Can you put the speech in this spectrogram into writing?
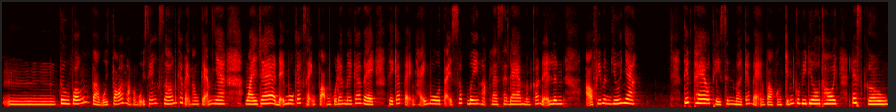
um, tư vấn vào buổi tối hoặc là buổi sáng sớm các bạn thông cảm nha. Ngoài ra để mua các sản phẩm của đam mê cá vàng thì các bạn hãy mua tại shopee hoặc lazada mình có để link ở phía bên dưới nha. Tiếp theo thì xin mời các bạn vào phần chính của video thôi. Let's go!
